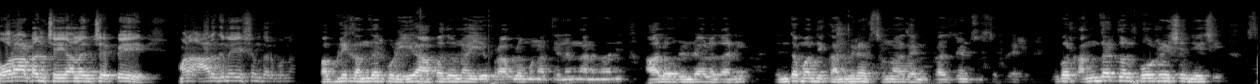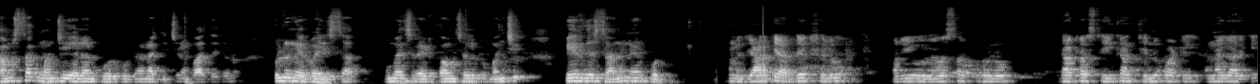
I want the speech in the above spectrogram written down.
పోరాటం చేయాలని చెప్పి మన ఆర్గనైజేషన్ తరపున పబ్లిక్ అందరు కూడా ఏ ఆపద ఉన్నా ఏ ప్రాబ్లం ఉన్నా తెలంగాణ కానీ ఆల్ ఓవర్ ఇండియాలో కానీ ఎంతమంది కన్వీనర్స్ ఉన్నా కానీ ప్రెసిడెంట్స్ సెక్రటరీ ఇవరికి అందరితో కోఆర్డినేషన్ చేసి సంస్థకు మంచి చేయాలని కోరుకుంటున్నాను. నాకు ఇచ్చిన బాధ్యతను ఫుల్ నిర్వహిస్తా. ఉమెన్స్ రైట్ కౌన్సిల్కు మంచి పేరు తెస్తానని నేను కోరుకుంటున్నాను. మన జాతీయ అధ్యక్షులు మరియు వ్యవస్థాపకులు డాక్టర్ శ్రీకాంత్ చెన్నుపాటి అన్నగారికి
